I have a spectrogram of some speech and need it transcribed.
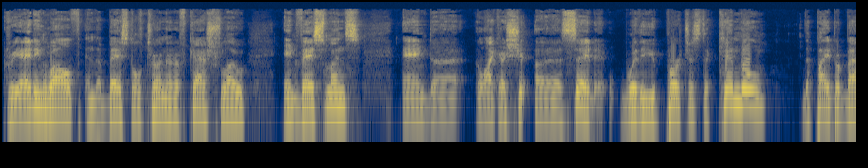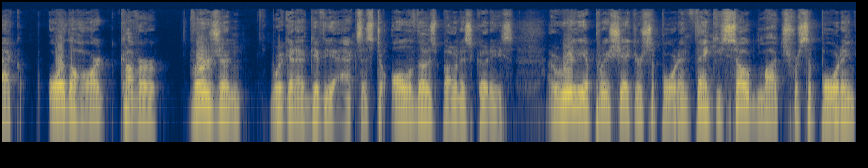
creating wealth in the best alternative cash flow investments. And uh, like I sh- uh, said, whether you purchase the Kindle, the paperback, or the hardcover version, we're going to give you access to all of those bonus goodies. I really appreciate your support and thank you so much for supporting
